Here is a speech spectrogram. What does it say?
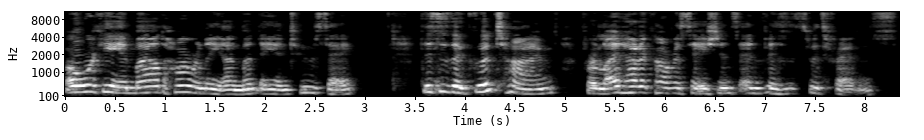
are working in mild harmony on Monday and Tuesday. This is a good time for lighthearted conversations and visits with friends.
